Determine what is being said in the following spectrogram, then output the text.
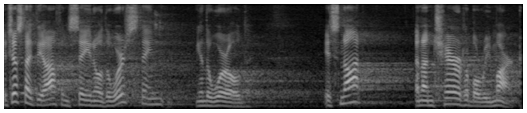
It's just like they often say, you know, the worst thing in the world is not an uncharitable remark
